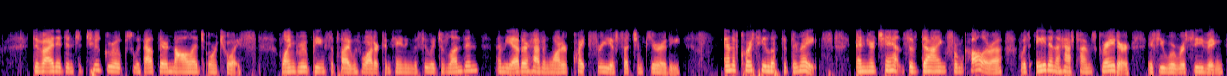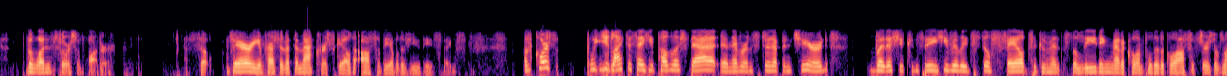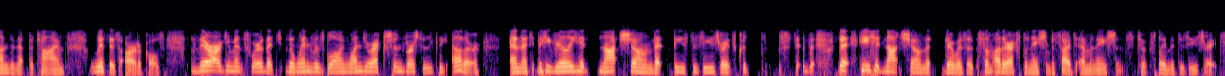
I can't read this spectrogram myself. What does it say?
divided into two groups without their knowledge or choice. One group being supplied with water containing the sewage of London, and the other having water quite free of such impurity. And of course he looked at the rates. And your chance of dying from cholera was eight and a half times greater if you were receiving the one source of water. Very impressive at the macro scale to also be able to view these things. Of course, you'd like to say he published that and everyone stood up and cheered, but as you can see, he really still failed to convince the leading medical and political officers of London at the time with his articles. Their arguments were that the wind was blowing one direction versus the other, and that he really had not shown that these disease rates could that he had not shown that there was a, some other explanation besides emanations to explain the disease rates.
